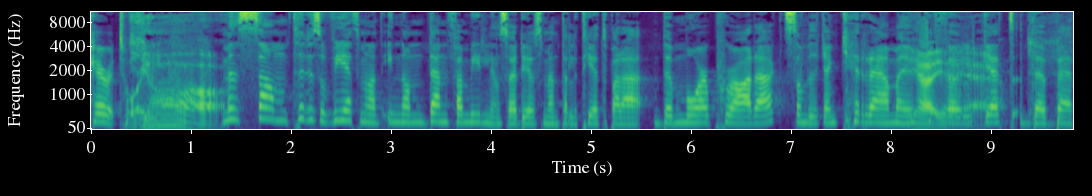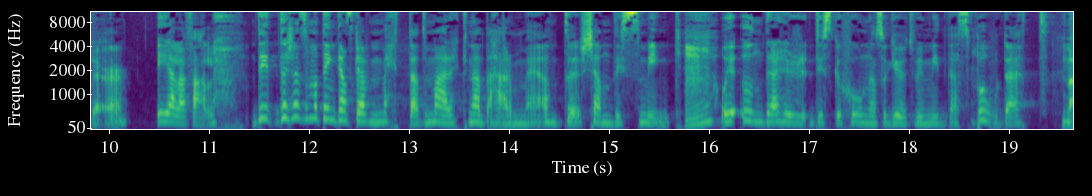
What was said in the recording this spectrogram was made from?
territory. Ja. Men samtidigt så vet man att inom den familjen så är deras mentalitet bara the more product som vi kan kräma ut Ja, till ja, folket the better. I alla fall. Det, det känns som att det är en ganska mättad marknad det här med kändissmink. Mm. Och jag undrar hur diskussionen såg ut vid middagsbordet. När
